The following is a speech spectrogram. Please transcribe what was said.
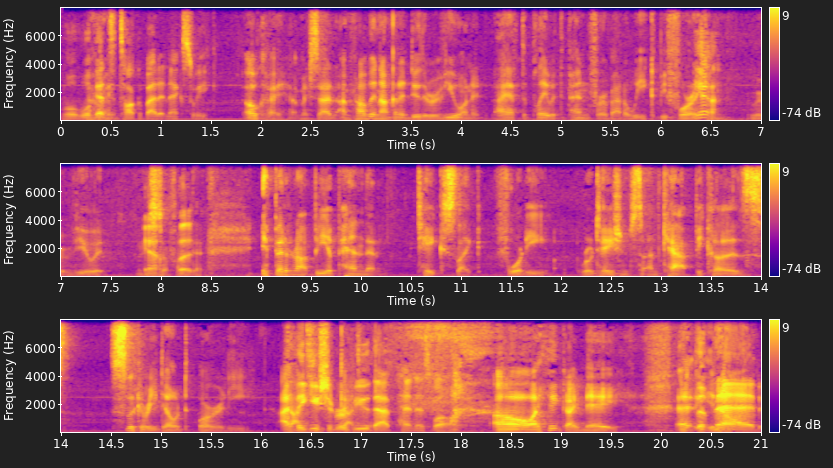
We'll we'll All get right. to talk about it next week. Okay, I'm excited. I'm probably not going to do the review on it. I have to play with the pen for about a week before I Yeah. can review it and Yeah, stuff like but- that. It better not be a pen that takes like 40 rotations to uncap because Slickery don't already. I think you should review that. pen as well. Oh, I think I may. Uh, the you know, bad.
